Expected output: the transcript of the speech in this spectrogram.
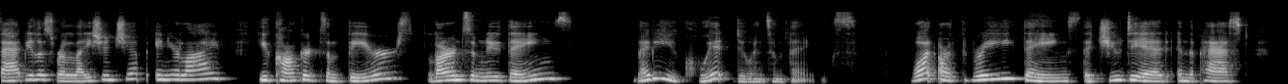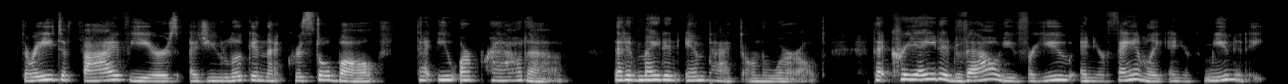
fabulous relationship in your life. You conquered some fears, learned some new things. Maybe you quit doing some things. What are three things that you did in the past three to five years as you look in that crystal ball that you are proud of, that have made an impact on the world, that created value for you and your family and your community?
